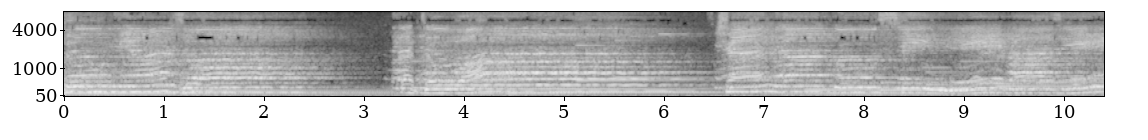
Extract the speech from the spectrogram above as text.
Dunia jua, tetua canda kung sihi razi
